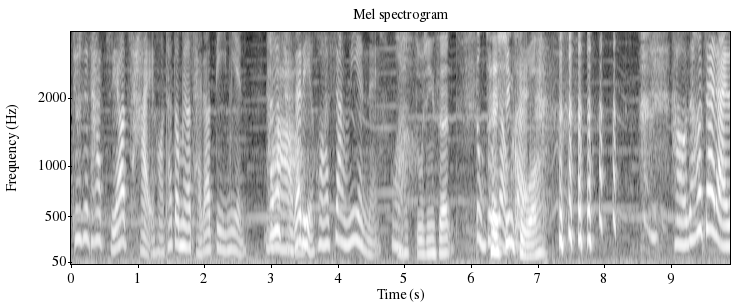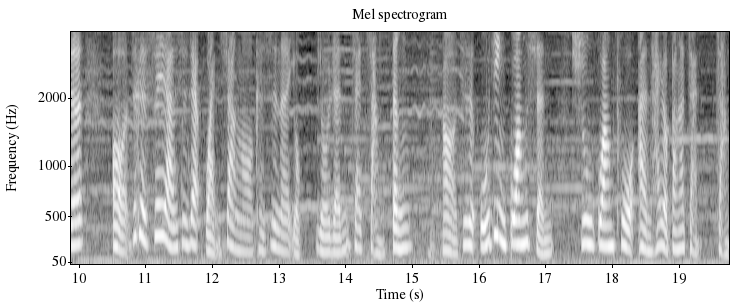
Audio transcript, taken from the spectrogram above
就是他只要踩哈，他都没有踩到地面，他就踩在莲花上面呢。哇，足行神动作很辛苦哦。好，然后再来呢？哦，这个虽然是在晚上哦，可是呢，有有人在掌灯哦，就是无尽光神疏光破暗，还有帮他掌掌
